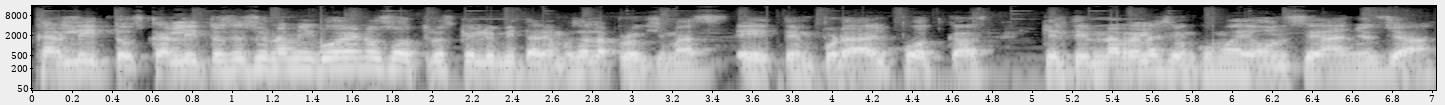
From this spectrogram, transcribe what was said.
Carlitos, Carlitos es un amigo de nosotros que lo invitaremos a la próxima eh, temporada del podcast, que él tiene una relación como de 11 años ya,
